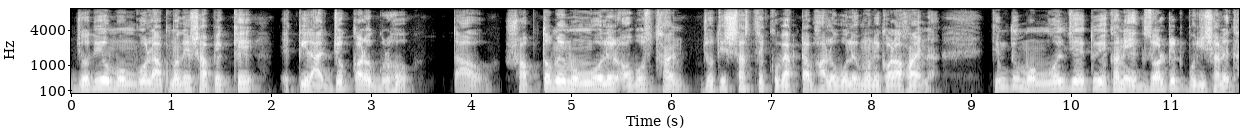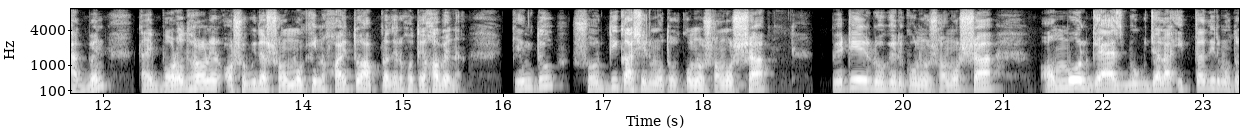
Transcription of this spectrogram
যদিও মঙ্গল আপনাদের সাপেক্ষে একটি রাজ্যকারক গ্রহ, তাও সপ্তমে মঙ্গলের অবস্থান জ্যোতিষশাস্ত্রে খুব একটা ভালো বলে মনে করা হয় না। কিন্তু মঙ্গল যেহেতু এখানে এক্সল্টেড পজিশানে থাকবেন, তাই বড় ধরনের অসুবিধার সম্মুখীন হয়তো আপনাদের হতে হবে না। কিন্তু সর্দি কাশির মতো কোনো সমস্যা পেটের রোগের কোনো সমস্যা, অম্বল, গ্যাস, বুক জ্বালা ইত্যাদির মতো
